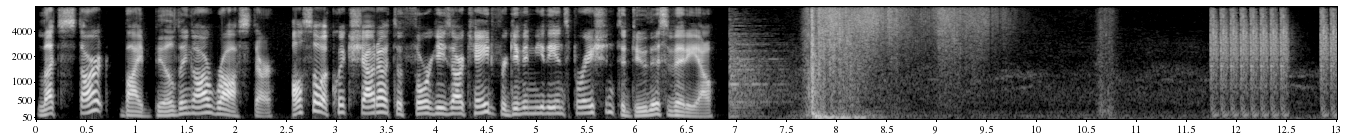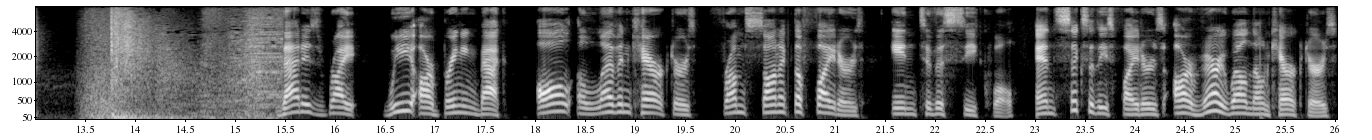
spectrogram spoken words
let's start by building our roster. Also, a quick shout out to Thorgy's Arcade for giving me the inspiration to do this video. That is right, we are bringing back all 11 characters from Sonic the Fighters into the sequel. And six of these fighters are very well known characters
